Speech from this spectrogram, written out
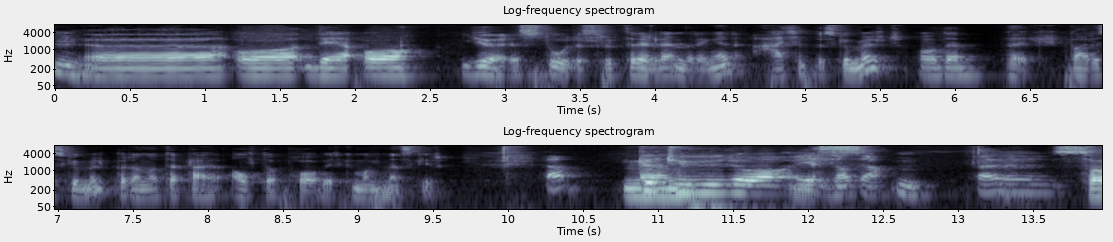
Eh, og det å gjøre store strukturelle endringer er kjempeskummelt. Og det bør være skummelt, at det pleier alltid å påvirke mange mennesker. Ja. Men- Kultur og ikke Yes. sant? Ja. Mm. Så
